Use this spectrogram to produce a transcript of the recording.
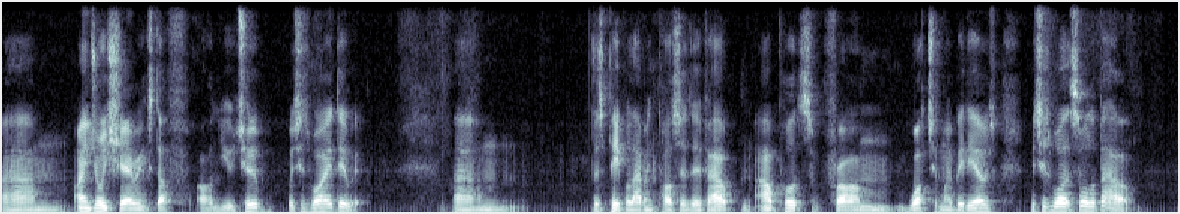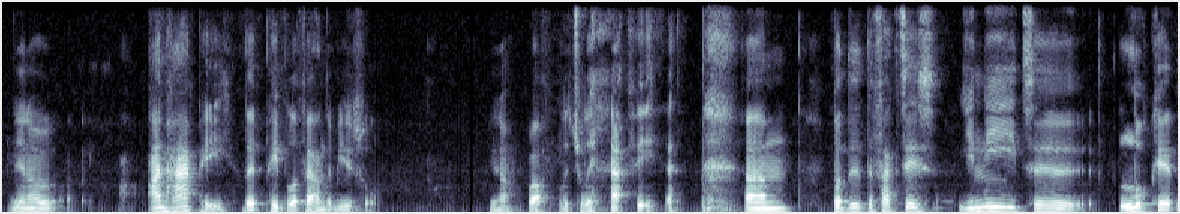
Um, I enjoy sharing stuff on YouTube, which is why I do it. Um, there's people having positive out, outputs from watching my videos, which is what it's all about. You know, I'm happy that people have found them useful. You know, well, literally happy. um, but the, the fact is, you need to look at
